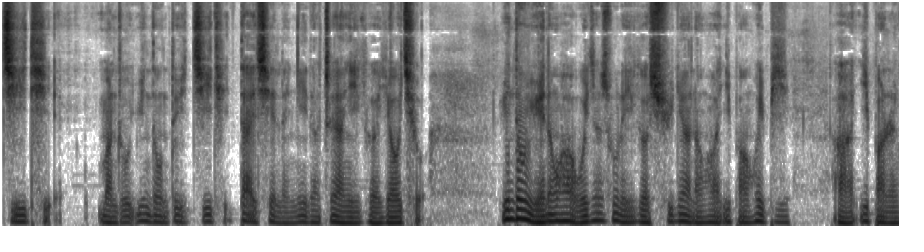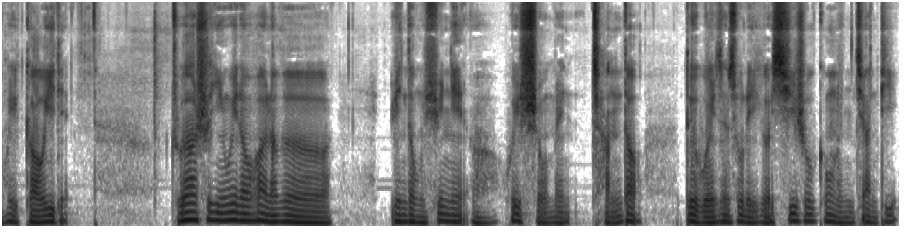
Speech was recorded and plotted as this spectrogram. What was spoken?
机体满足运动对机体代谢能力的这样一个要求。运动员的话，维生素的一个需量的话，一般会比啊一般人会高一点，主要是因为的话那个。运动训练啊，会使我们肠道对维生素的一个吸收功能降低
